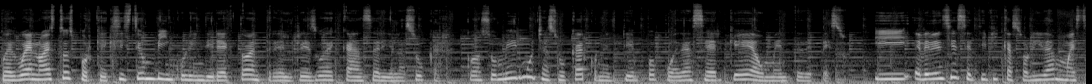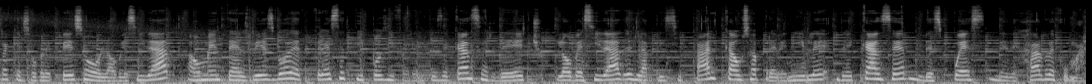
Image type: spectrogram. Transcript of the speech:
pues bueno, esto es porque existe un vínculo indirecto entre el riesgo de cáncer y el azúcar. Consumir mucho azúcar con el tiempo puede hacer que aumente de peso y evidencia científica sólida muestra que el sobrepeso o la obesidad aumenta el riesgo de 13 tipos diferentes de cáncer. De hecho, la obesidad es la principal causa prevenible de cáncer después de dejar de fumar.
